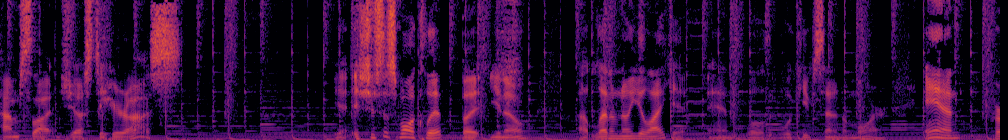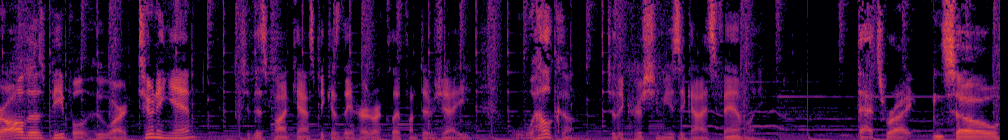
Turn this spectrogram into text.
time slot just to hear us. Yeah, it's just a small clip, but you know, uh, let them know you like it, and we'll we'll keep sending them more. And for all those people who are tuning in to this podcast because they heard our clip on WJIE, welcome to the Christian Music Guys family. That's right. And so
